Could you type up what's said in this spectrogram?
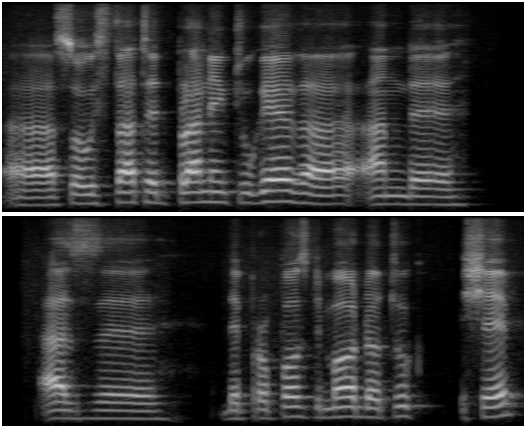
so we started planning together, and as the proposed model took shape,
